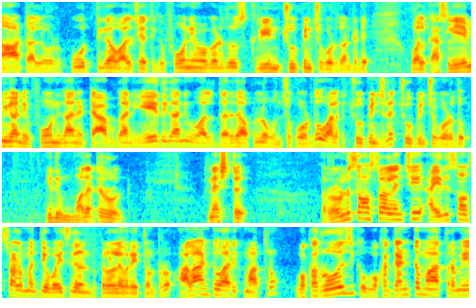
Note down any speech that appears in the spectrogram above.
నాట్ అలౌడ్ పూర్తిగా వాళ్ళ చేతికి ఫోన్ ఇవ్వకూడదు స్క్రీన్ చూపించకూడదు. అంటే వాళ్ళకి అసలు ఏమి కానీ ఫోన్ కానీ ట్యాబ్ కానీ ఏది కానీ వాళ్ళ దరిదాపుల్లో ఉంచకూడదు. వాళ్ళకి చూపించినా చూపించకూడదు. ఇది మొదటి రూల్ నెక్స్ట్ రెండు సంవత్సరాల నుంచి ఐదు సంవత్సరాల మధ్య వయసు కలిగిన పిల్లలు ఎవరైతే ఉంటారో అలాంటి వారికి మాత్రం ఒక రోజుకి ఒక గంట మాత్రమే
